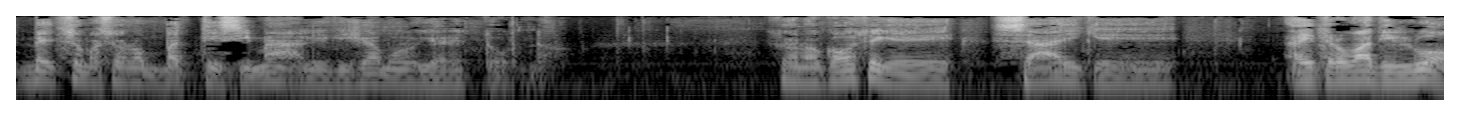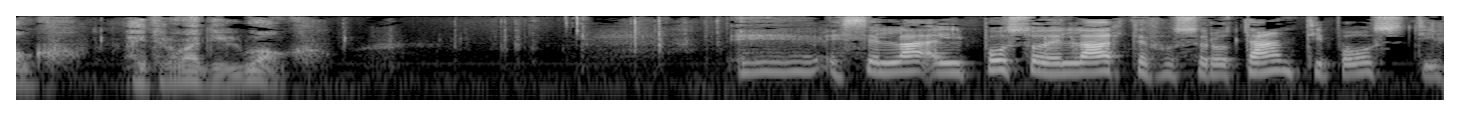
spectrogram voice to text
beh, insomma, sono battesimali, diciamolo chiaro e tondo. Sono cose che sai che hai trovato il luogo, hai trovato il luogo. E, se la- il posto dell'arte fossero tanti posti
